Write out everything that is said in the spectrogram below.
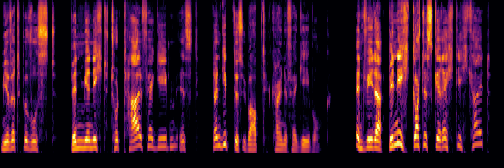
Mir wird bewusst, wenn mir nicht total vergeben ist, dann gibt es überhaupt keine Vergebung. Entweder bin ich Gottes Gerechtigkeit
